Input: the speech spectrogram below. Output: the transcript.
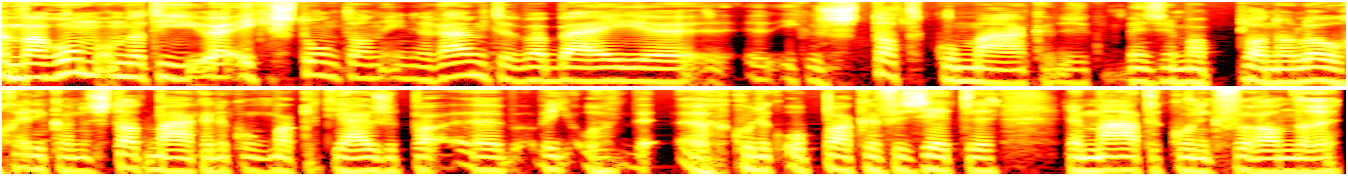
en waarom? Omdat die, eh, ik stond dan in een ruimte waarbij eh, ik een stad kon maken. Dus ik ben zeg maar planoloog en ik kan een stad maken. En dan kon ik makkelijk die huizen pa- weet je, of- eh, kon ik oppakken, verzetten. De maten kon ik veranderen.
